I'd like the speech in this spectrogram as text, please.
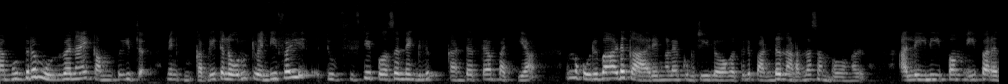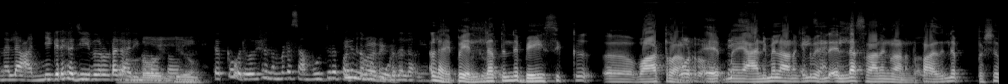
സമുദ്രം മുഴുവനായി കംപ്ലീറ്റ് മീൻ കംപ്ലീറ്റ് അല്ല ഒരു twenty five to fifty percent എങ്കിലും കണ്ടെത്താൻ പറ്റിയ നമുക്ക് ഒരുപാട് കാര്യങ്ങളെ കുറിച്ച് ഈ ലോകത്തിൽ പണ്ട് നടന്ന സംഭവങ്ങൾ അല്ല ഇനിയിപ്പം ഈ പറയുന്ന അന്യഗ്രഹ ജീവികളുടെ കാര്യങ്ങളുണ്ടോ? ഇതൊക്കെ ഒരുപക്ഷെ നമ്മുടെ സമുദ്രത്തിൽ നമുക്ക്. കൂടുതൽ അറിയാം. അല്ല ഇപ്പൊ എല്ലാത്തിന്റെ ബേസിക് വാട്ടർ ആണ് ആനിമൽ ആണെങ്കിലും എല്ലാ- സാധനങ്ങളാണെങ്കിലും അപ്പൊ അതിന്റെ പക്ഷെ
